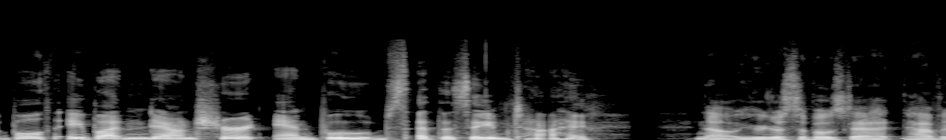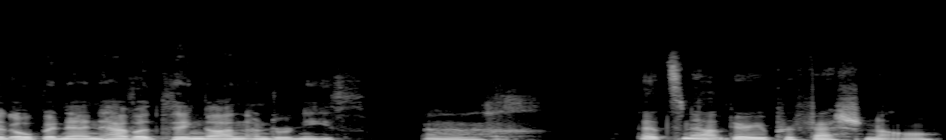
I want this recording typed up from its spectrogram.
both a button-down shirt and boobs at the same time. no, you're just supposed to have it open and have a thing on underneath. Ugh, that's not very professional.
